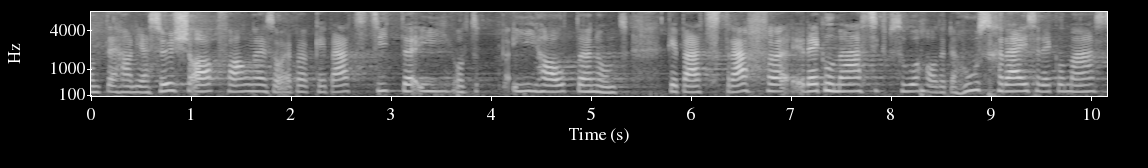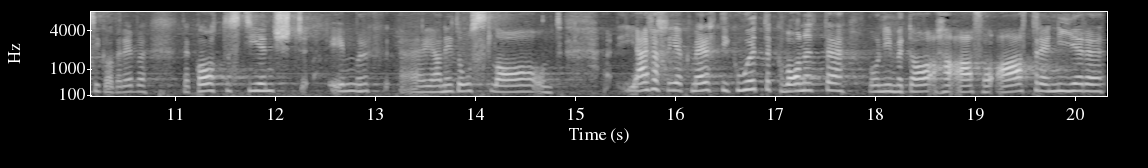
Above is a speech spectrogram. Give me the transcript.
Und dann habe ich auch sonst angefangen, so eben Gebetszeiten ein, oder einhalten und Gebetstreffen regelmäßig besuchen oder den Hauskreis regelmäßig oder eben den Gottesdienst immer äh, ja nicht auslassen. Und ich einfach ich habe gemerkt, die guten Gewohnheiten, die ich mir da anfangen antrainieren,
